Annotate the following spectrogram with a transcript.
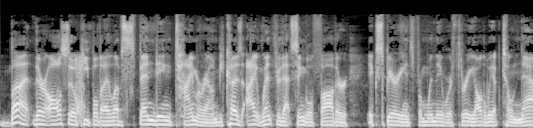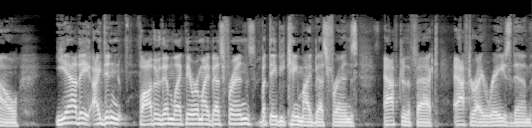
But there are also people that I love spending time around because I went through that single father experience from when they were three all the way up till now. Yeah, they, I didn't father them like they were my best friends, but they became my best friends after the fact, after I raised them.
